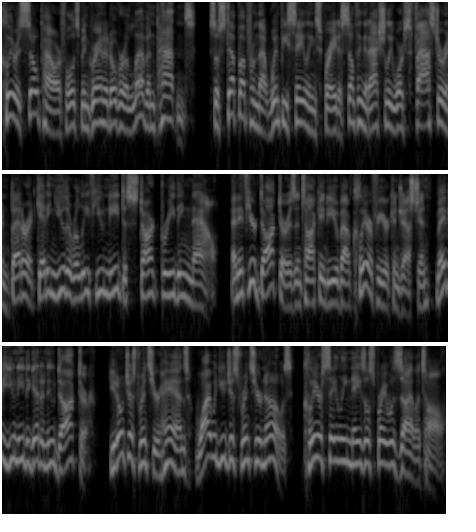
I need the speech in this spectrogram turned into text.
Xlear is so powerful, it's been granted over 11 patents. So step up from that wimpy saline spray to something that actually works faster and better at getting you the relief you need to start breathing now. And if your doctor isn't talking to you about Xlear for your congestion, maybe you need to get a new doctor. You don't just rinse your hands, why would you just rinse your nose? Xlear saline nasal spray with xylitol.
